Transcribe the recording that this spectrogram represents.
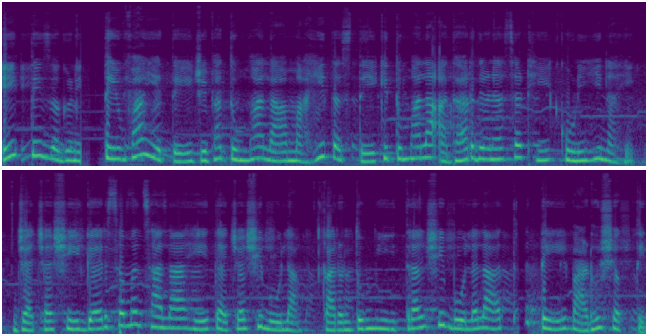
एक ते जगणे तेव्हा येते जेव्हा तुम्हाला माहीत असते की तुम्हाला आधार देण्यासाठी कुणीही नाही. ज्याच्याशी गैरसमज झाला आहे त्याच्याशी बोला कारण तुम्ही इतरांशी बोललात ते वाढू शकते.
